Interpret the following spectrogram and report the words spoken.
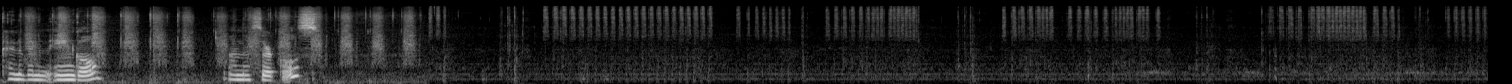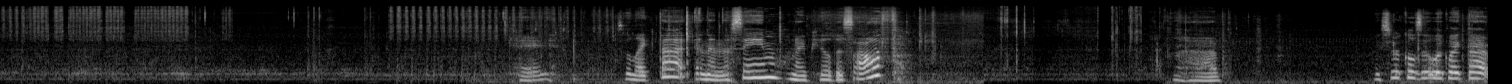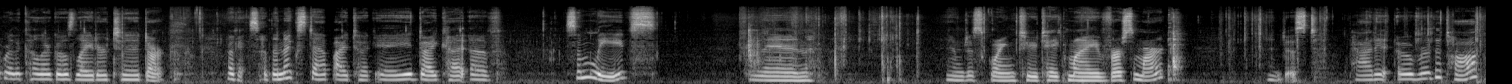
kind of at an angle on the circles. Okay, so like that, and then the same when I peel this off. I have circles that look like that where the color goes lighter to darker. Okay, so the next step I took a die cut of some leaves and then I'm just going to take my Versamark and just pat it over the top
